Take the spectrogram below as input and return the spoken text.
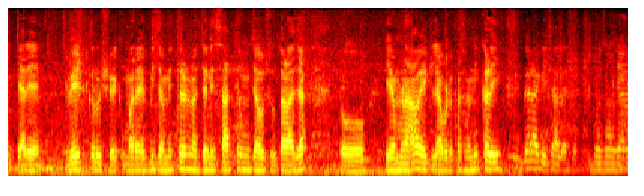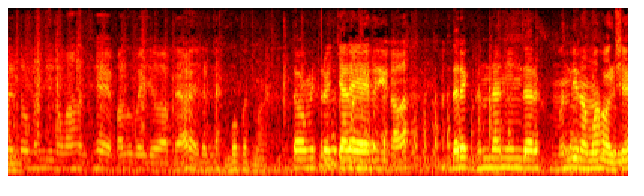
અત્યારે વેઇટ કરું છું એક મારે બીજા મિત્રનો જેની સાથે હું જાઉં છું તળાજા તો એ હમણાં આવે એટલે આપણે પાછા નીકળી. ગરાગી ચાલે છે. તો મંદિરનો માહોલ છે પાલુભાઈ જેવો આપણે આવે ઘરના. મફતમાં. તો મિત્રો અત્યારે દરેક ધંધાની અંદર મંદિરનો માહોલ છે.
